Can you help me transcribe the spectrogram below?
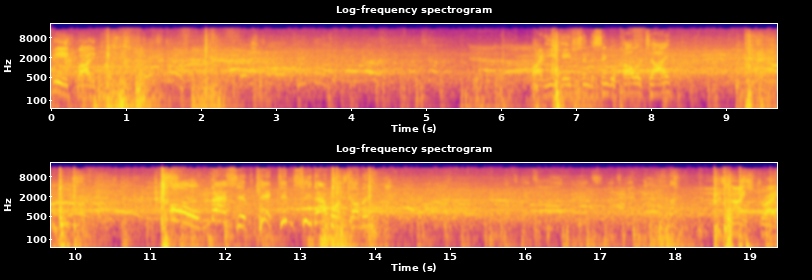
big body kicks. Right, he engages in the single collar tie. Oh, massive kick. Didn't see that one coming. Nice strike.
